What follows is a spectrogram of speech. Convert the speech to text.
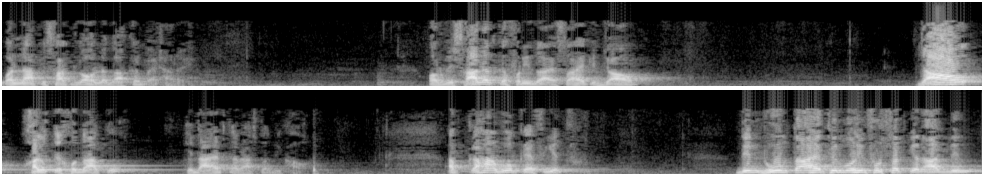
وہ اللہ کے ساتھ لو لگا کر بیٹھا رہے۔ اور رسالت کا فریضہ ایسا ہے کہ جاؤ جاؤ خلق خدا کو ہدایت کا راستہ دکھاؤ۔ اب کہاں وہ کیفیت؟ دن ڈھونڈتا ہے پھر وہی فرصت کے رات دن۔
